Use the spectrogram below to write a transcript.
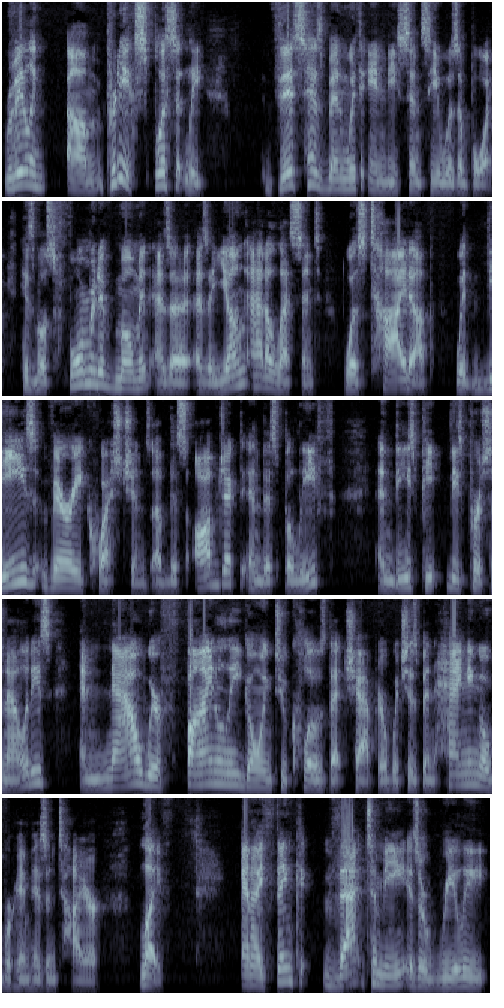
revealing um, pretty explicitly, this has been with Indy since he was a boy. His most formative moment as a as a young adolescent was tied up with these very questions of this object and this belief and these pe- these personalities and now we're finally going to close that chapter which has been hanging over him his entire life. And i think that to me is a really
